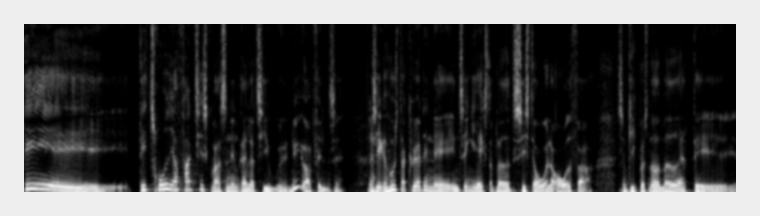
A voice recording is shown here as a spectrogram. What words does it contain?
det, det troede jeg faktisk var sådan en relativ øh, ny opfindelse. Ja. Altså jeg kan huske, der kørte en, øh, en ting i Ekstrabladet sidste år eller året før, som gik på sådan noget med, at øh,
